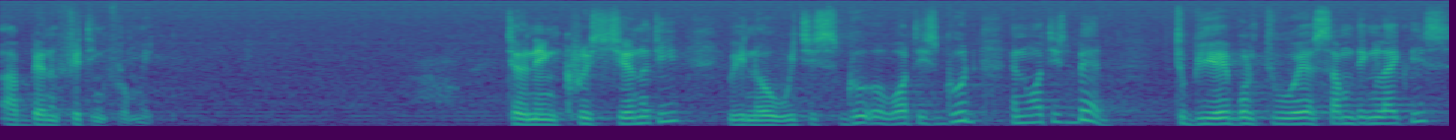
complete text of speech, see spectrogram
are benefiting from it. Turning Christianity, we know which is good, what is good and what is bad. To be able to wear something like this,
